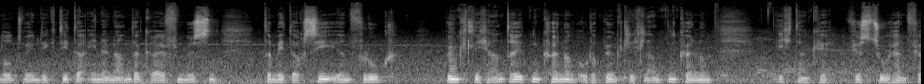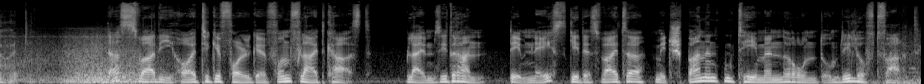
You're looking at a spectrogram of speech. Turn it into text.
notwendig, die da ineinander greifen müssen, damit auch Sie Ihren Flug pünktlich antreten können oder pünktlich landen können. Ich danke fürs Zuhören für heute. Das war die heutige Folge von Flightcast. Bleiben Sie dran. Demnächst geht es weiter mit spannenden Themen rund um die Luftfahrt.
